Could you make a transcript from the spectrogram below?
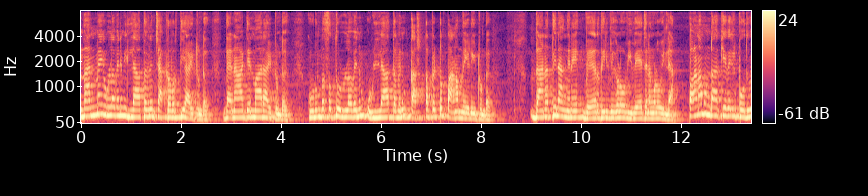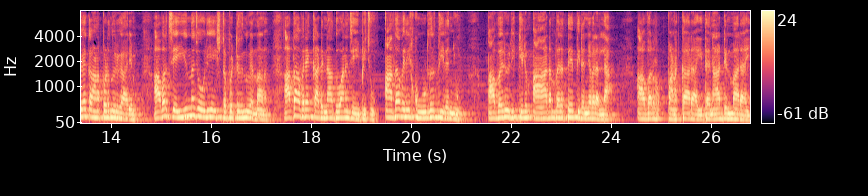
നന്മയുള്ളവനും ഇല്ലാത്തവനും ചക്രവർത്തി ആയിട്ടുണ്ട് ധനാഢ്യന്മാരായിട്ടുണ്ട്. കുടുംബസ്വത്തുള്ളവനും ഇല്ലാത്തവനും കഷ്ടപ്പെട്ടും പണം നേടിയിട്ടുണ്ട്. ധനത്തിനങ്ങനെ വേർതിരിവുകളോ വിവേചനങ്ങളോ ഇല്ല. പണമുണ്ടാക്കിയവരിൽ പൊതുവെ കാണപ്പെടുന്ന ഒരു കാര്യം അവർ ചെയ്യുന്ന ജോലിയെ ഇഷ്ടപ്പെട്ടിരുന്നു എന്നാണ്. അത് അവരെ കഠിനാധ്വാനം ചെയ്യിപ്പിച്ചു. അതവരിൽ കൂടുതൽ തിരഞ്ഞു. അവരൊരിക്കലും ആഡംബരത്തെ തിരഞ്ഞവരല്ല. അവർ പണക്കാരായി ധനാഢ്യന്മാരായി.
